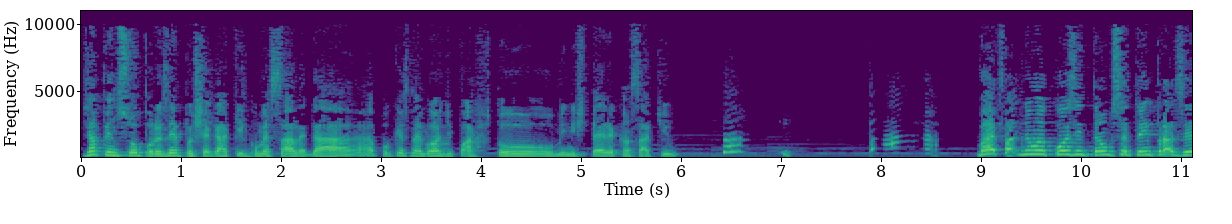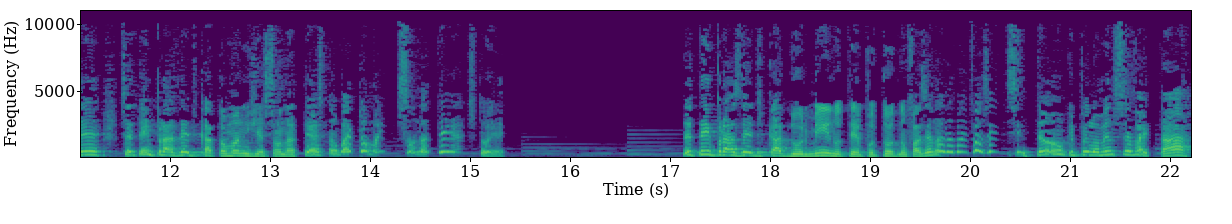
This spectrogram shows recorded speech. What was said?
Já pensou, por exemplo, eu chegar aqui e começar a alegar, ah, porque esse negócio de pastor, ministério é cansativo? Vai fazer uma coisa então que você tem prazer. Você tem prazer de ficar tomando injeção na testa? Então vai tomar injeção na testa, ué. Você tem prazer de ficar dormindo o tempo todo, não fazer nada? Vai fazer isso então, que pelo menos você vai estar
